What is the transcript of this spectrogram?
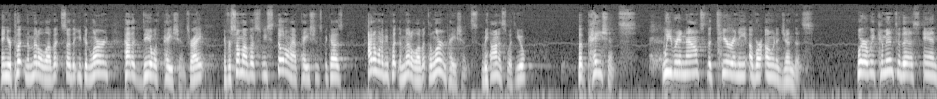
and you're put in the middle of it so that you can learn how to deal with patience, right? And for some of us, we still don't have patience because I don't want to be put in the middle of it to learn patience, to be honest with you. But patience, we renounce the tyranny of our own agendas. Where we come into this and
